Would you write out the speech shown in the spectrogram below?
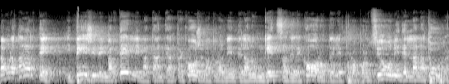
Da una parte i pesi dei martelli, ma tante altre cose, naturalmente la lunghezza delle corde, le proporzioni della natura.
